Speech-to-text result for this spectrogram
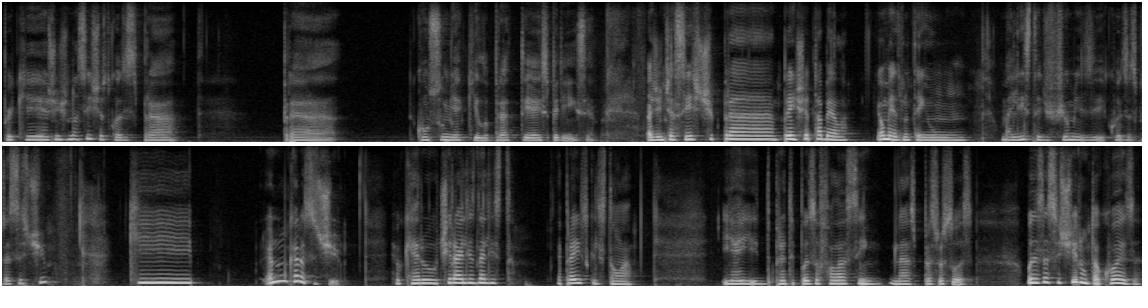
Porque a gente não assiste as coisas pra, pra consumir aquilo, pra ter a experiência. A gente assiste pra preencher tabela. Eu mesmo tenho um, uma lista de filmes e coisas para assistir que eu não quero assistir. Eu quero tirar eles da lista. É para isso que eles estão lá. E aí, para depois eu falar assim nas para as pessoas: vocês assistiram tal coisa?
